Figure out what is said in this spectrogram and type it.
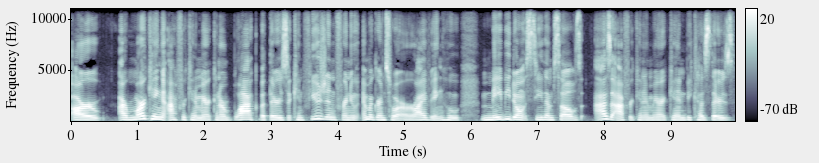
are are marking African American or black, but there's a confusion for new immigrants who are arriving who maybe don't see themselves as African American because there's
